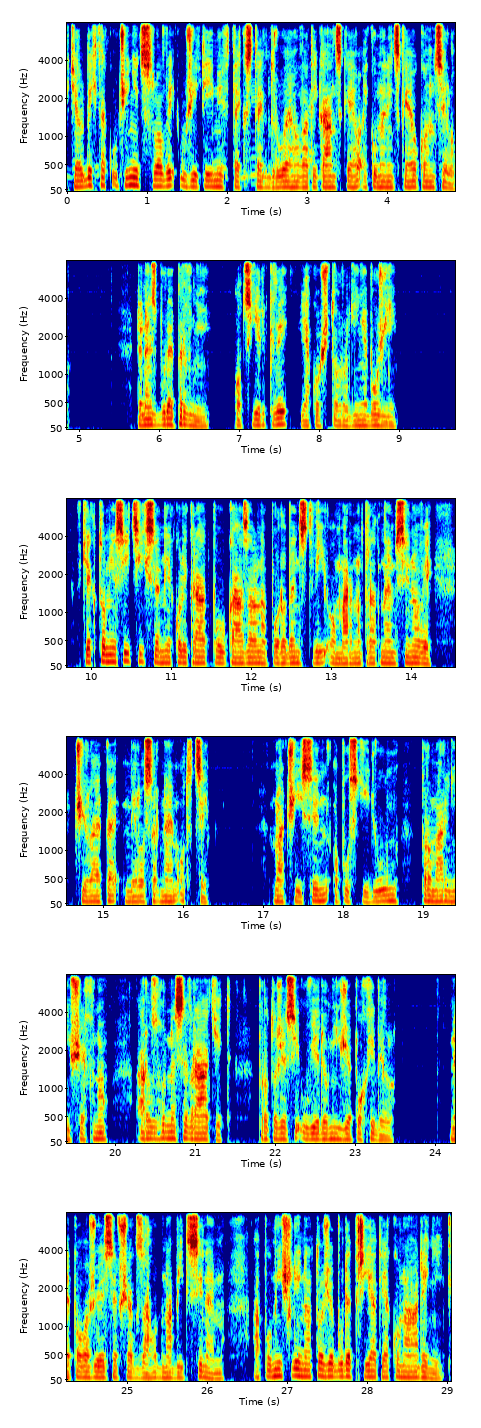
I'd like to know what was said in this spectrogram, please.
Chtěl bych tak učinit slovy užitými v textech druhého vatikánského ekumenického koncilu. Dnes bude první, o církvi jakožto rodině boží. V těchto měsících jsem několikrát poukázal na podobenství o marnotratném synovi, či lépe milosrdném otci. Mladší syn opustí dům, promarní všechno a rozhodne se vrátit, protože si uvědomí, že pochybil. Nepovažuje se však za hodna být synem a pomýšlí na to, že bude přijat jako nádeník.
